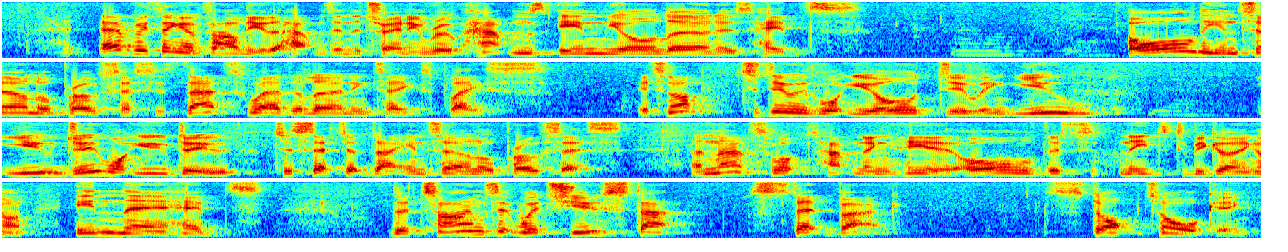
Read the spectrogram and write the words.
everything of value that happens in the training room happens in your learners' heads. Mm, yeah. All the internal processes, that's where the learning takes place. It's not to do with what you're doing. You, you do what you do to set up that internal process. And that's what's happening here. All this needs to be going on in their heads. The times at which you step, step back, stop talking,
